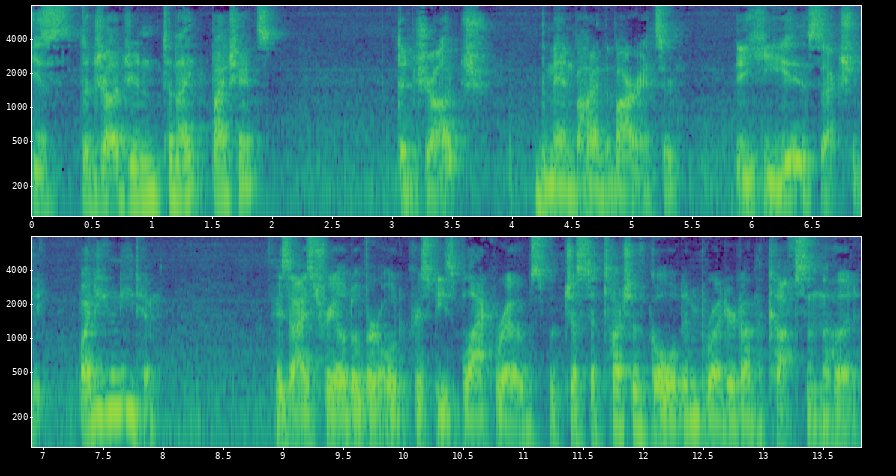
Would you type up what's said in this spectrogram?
Is the judge in tonight, by chance? The judge? The man behind the bar answered. He is, actually. Why do you need him? His eyes trailed over Old Crispy's black robes with just a touch of gold embroidered on the cuffs and the hood.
